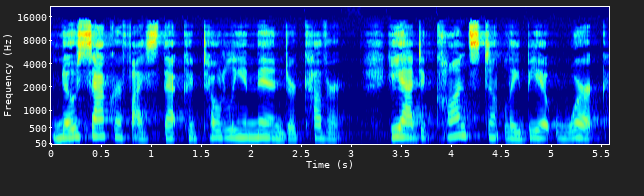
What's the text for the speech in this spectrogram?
no sacrifice that could totally amend or cover. He had to constantly be at work.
